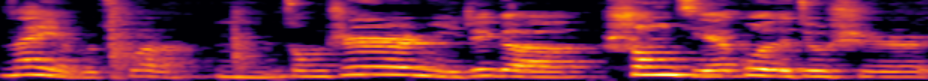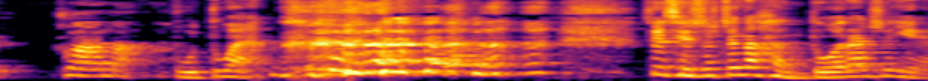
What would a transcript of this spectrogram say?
那也不错了。嗯，总之你这个双节过的就是抓马不断。这其实真的很多，但是也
